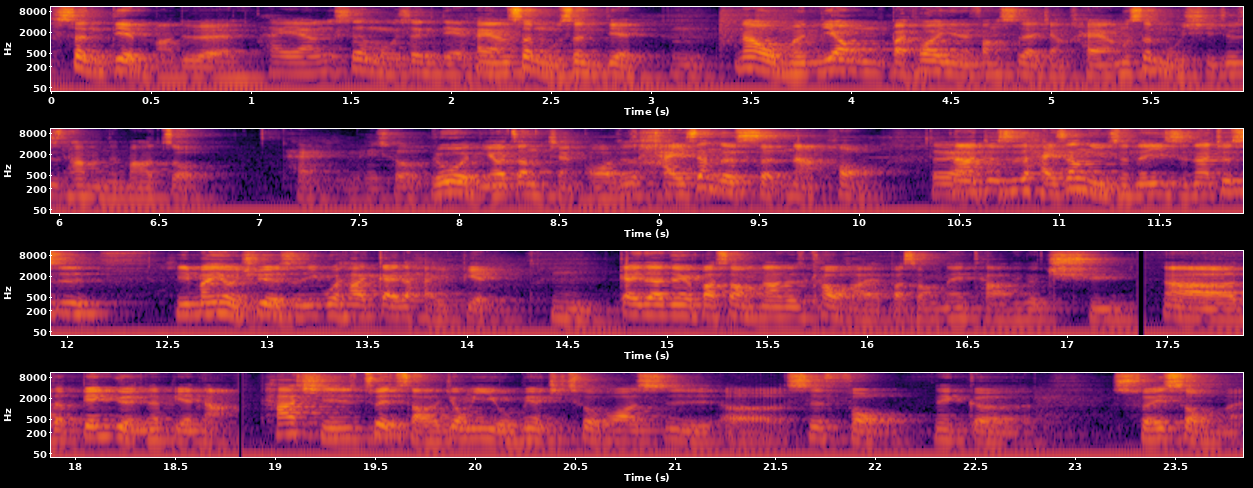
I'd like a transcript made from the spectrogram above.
圣殿嘛，对不对？海洋圣母圣殿，海洋圣母圣殿，嗯，那我们用白话一点的方式来讲，海洋圣母其实就是他们的妈祖，哎，没错。如果你要这样讲的话，就是海上的神呐，吼，对啊，那就是海上女神的意思，那就是。其实蛮有趣的是，因为它盖在海边，嗯，盖在那个巴塞罗那就是靠海巴塞罗那塔那个区那的边缘那边啊，它其实最早的用意，我没有记错的话是，呃，是否那个水手们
